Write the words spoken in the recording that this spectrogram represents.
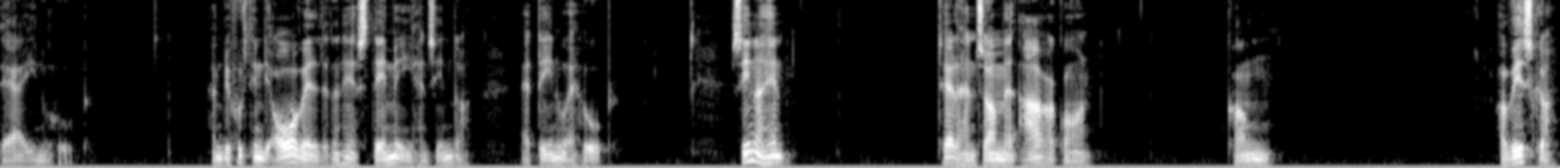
Der er endnu håb. Han bliver fuldstændig overvældet af den her stemme i hans indre, at det endnu er håb. Senere hen taler han så med Aragorn, kongen, og visker,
